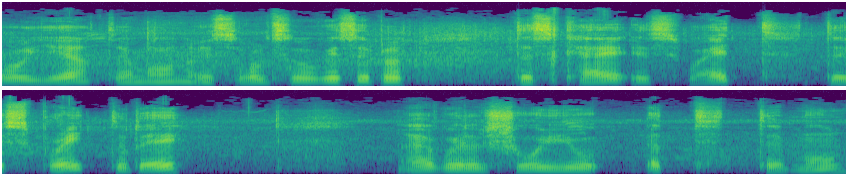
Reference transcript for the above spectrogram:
Oh yeah, the moon is also visible. The sky is white, the spread today. I will show you at the moon.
